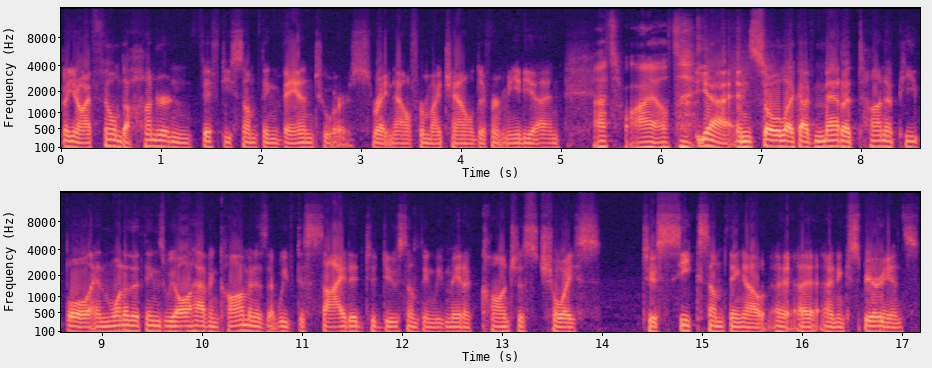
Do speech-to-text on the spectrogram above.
but you know, I filmed 150 something van tours right now for my channel, different media, and That's wild. yeah, and so like I've met a ton of people, and one of the things we all have in common is that we've decided to do something. We've made a conscious choice to seek something out, a, a, an experience,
